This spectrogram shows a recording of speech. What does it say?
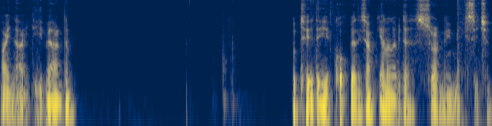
aynı ID'yi verdim. Bu TD'yi kopyalayacağım. Yanına bir de surname bilgisi için.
